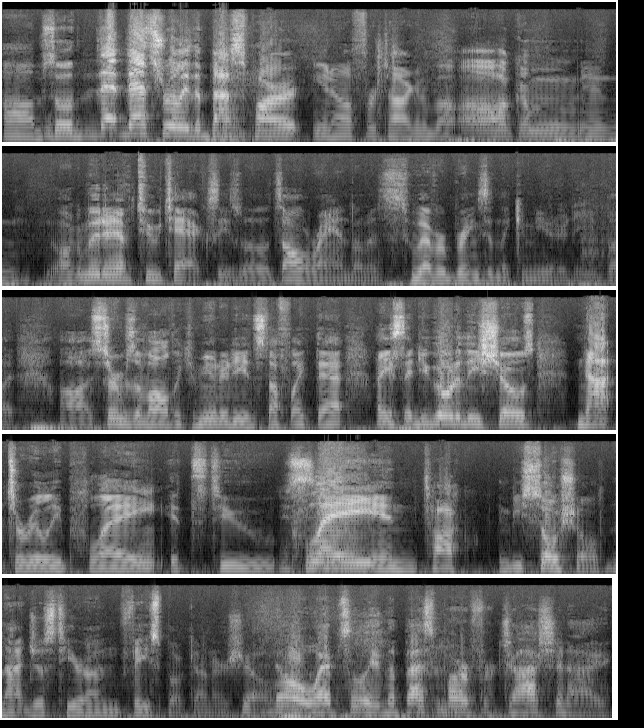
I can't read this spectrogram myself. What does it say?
Um, so that that's really the best part, you know, if we're talking about oh, how come and how come we didn't have two taxis? Well, it's all random. It's whoever brings in the community. But uh, in terms of all the community and stuff like that, like I said, you go to these shows not to really play; it's to You play and talk and be social, not just here on Facebook on our show. No, absolutely. And the best part for Josh and I,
